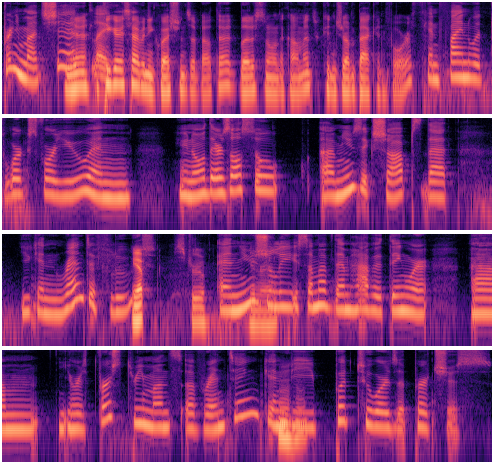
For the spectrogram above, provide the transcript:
pretty much it. yeah. Like if you guys have any questions about that, let us know in the comments. We can jump back and forth. can find what works for you and you know there's also uh, music shops that you can rent a flute Yep, it's true. and usually some of them have a thing where um, your first three months of renting can be Mm-hmm. put towards a purchase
